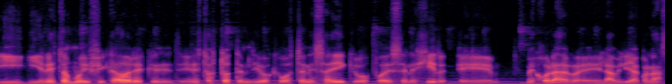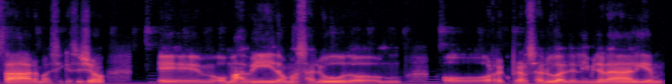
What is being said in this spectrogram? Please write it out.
Y, en estos modificadores, que, en estos totem digo, que vos tenés ahí, que vos podés elegir eh, mejorar eh, la habilidad con las armas y qué sé yo, eh, o más vida, o más salud, o, recuperar salud al eliminar a alguien.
